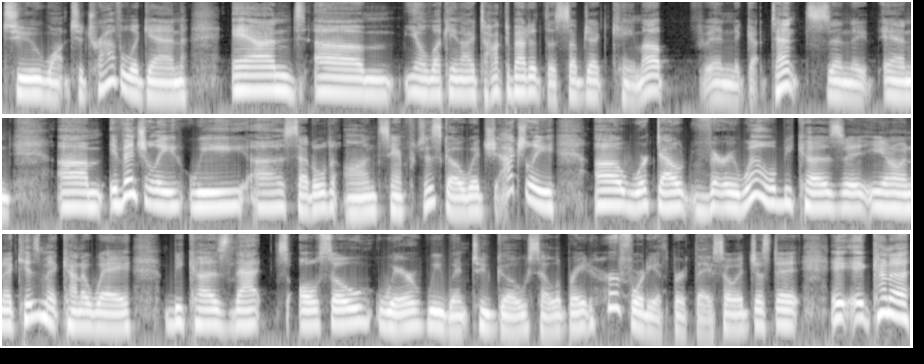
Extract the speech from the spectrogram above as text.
to want to travel again. And, um, you know, Lucky and I talked about it. The subject came up and it got tense and it, and um, eventually we uh, settled on San Francisco, which actually uh, worked out very well because uh, you know in a kismet kind of way because that's also where we went to go celebrate her 40th birthday. So it just it it kind of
